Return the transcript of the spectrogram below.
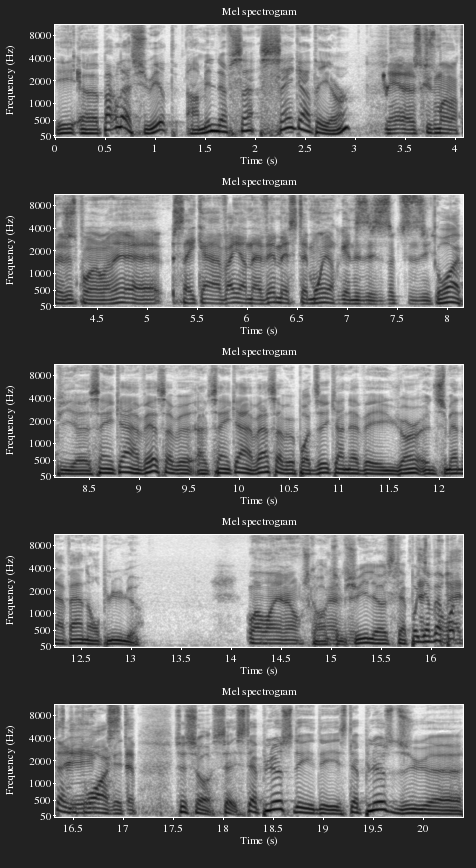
Et euh, par la suite, en 1951, Mais euh, excuse-moi, Martin, juste pour revenir, euh, cinq ans avant, il y en avait, mais c'était moins organisé, c'est ça que tu dis? ouais, puis euh, cinq ans avant, ça veut, euh, cinq ans avant, ça veut pas dire qu'il y en avait eu un une semaine avant non plus là. Ouais, ouais, non. Quand tu me suis, là, c'était pas, il n'y avait pas de territoire. C'est ça. C'était plus des, des- c'était plus du, euh,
